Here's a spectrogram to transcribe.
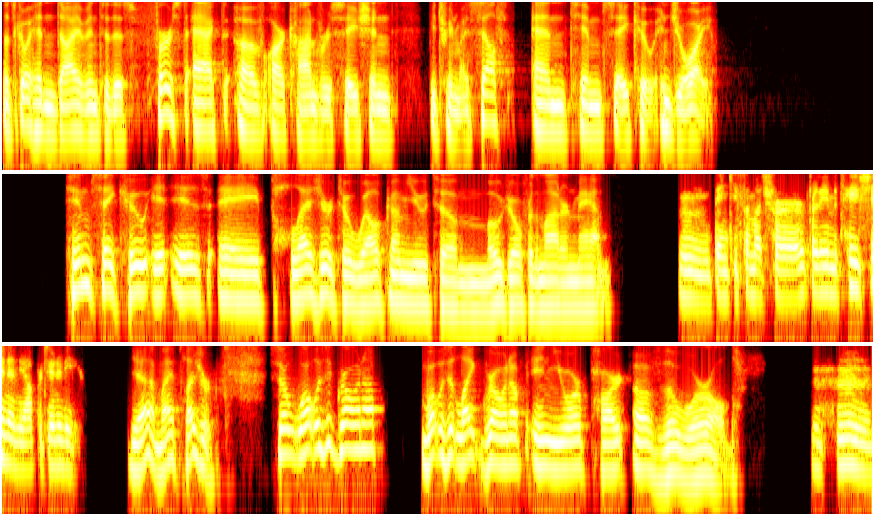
let's go ahead and dive into this first act of our conversation between myself and Tim Sekou. Enjoy. Tim Sekou, it is a pleasure to welcome you to Mojo for the Modern Man. Mm, thank you so much for, for the invitation and the opportunity. Yeah, my pleasure. So, what was it growing up? What was it like growing up in your part of the world? Mm-hmm.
